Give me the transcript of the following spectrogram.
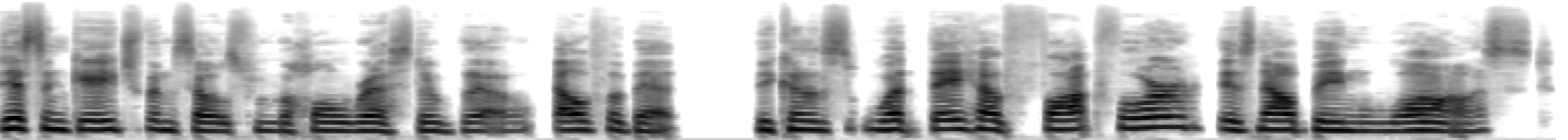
disengage themselves from the whole rest of the alphabet because what they have fought for is now being lost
